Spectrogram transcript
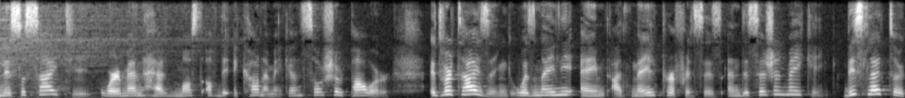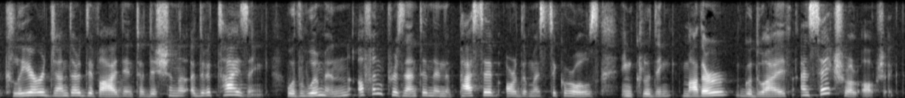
In a society where men held most of the economic and social power, advertising was mainly aimed at male preferences and decision making. This led to a clear gender divide in traditional advertising, with women often presented in passive or domestic roles, including mother, good wife, and sexual object,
